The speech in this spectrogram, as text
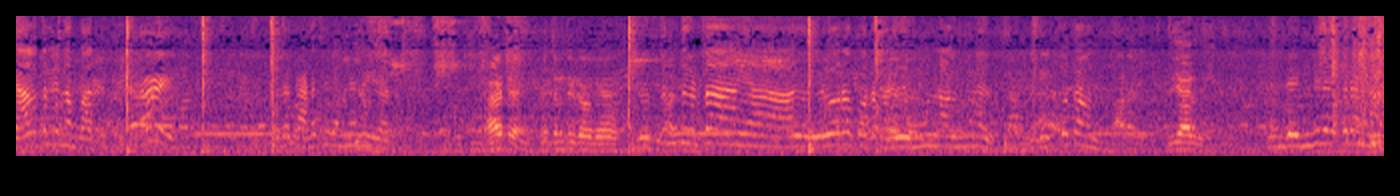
ஏலத்துல நான் பார்த்தேன் கடைசி வந்து ஆட்டு எத்தனை இருக்காங்க இருபத்தொன்று தான் எழுபது ரூபா போட்டாங்க. மூணு நாலு மீன் அது. இது இப்போ தான் வந்து. இது யாருது? இந்த இங்கே இருக்கிறாங்கல்ல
